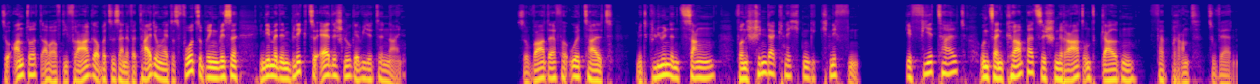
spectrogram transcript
Zur Antwort aber auf die Frage, ob er zu seiner Verteidigung etwas vorzubringen wisse, indem er den Blick zur Erde schlug, erwiderte Nein. So ward er verurteilt, mit glühenden Zangen, von Schinderknechten gekniffen, gevierteilt und sein Körper zwischen Rad und Galgen verbrannt zu werden.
